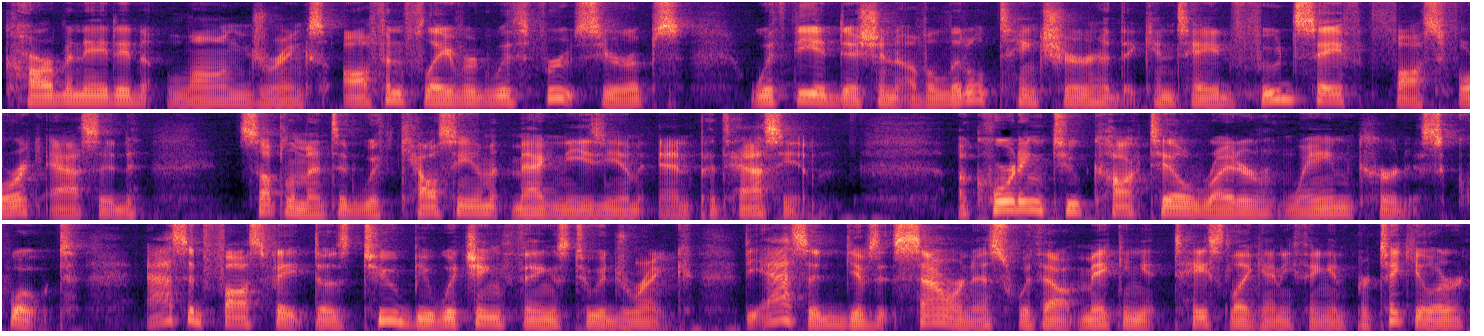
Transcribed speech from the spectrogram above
carbonated long drinks, often flavored with fruit syrups, with the addition of a little tincture that contained food safe phosphoric acid supplemented with calcium, magnesium, and potassium. According to cocktail writer Wayne Curtis, quote, Acid phosphate does two bewitching things to a drink. The acid gives it sourness without making it taste like anything in particular,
